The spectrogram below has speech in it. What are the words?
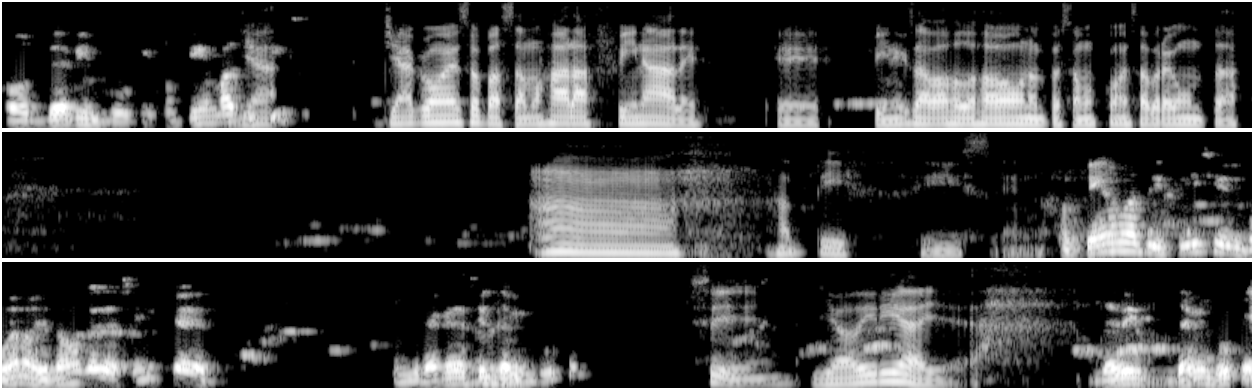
o Devin Booker. ¿Con quién es más difícil? Ya con eso pasamos a las finales. Eh, Phoenix abajo 2 a 1. Empezamos con esa pregunta. Mm, más difícil. ¿Con quién es más difícil? Bueno, yo tengo que decir que tendría que decir Devin Booker. Sí. Yo diría. Devin, Devin Booker.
